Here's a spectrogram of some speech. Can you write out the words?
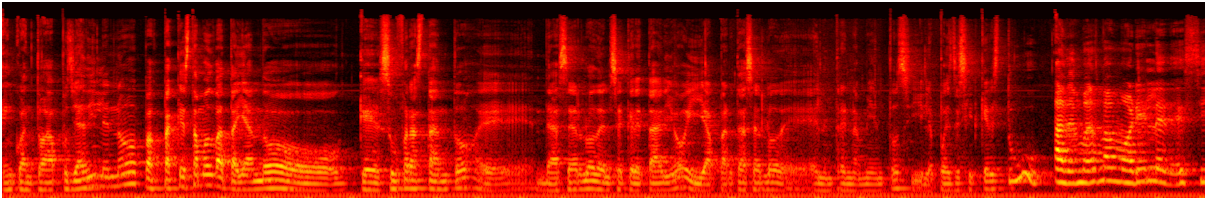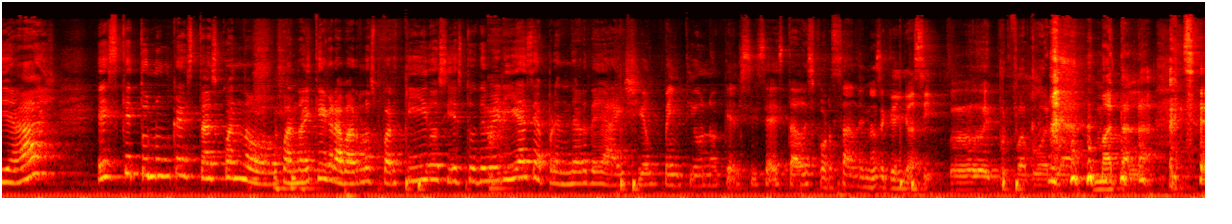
en cuanto a, pues ya dile, ¿no? ¿Para qué estamos batallando que sufras tanto eh, de hacerlo del secretario y aparte hacerlo del entrenamiento si le puedes decir que eres tú? Además, Mamori le decía, ay, es que tú nunca estás cuando, cuando hay que grabar los partidos y esto, deberías de aprender de iShield 21, que él sí se ha estado esforzando y no sé qué, yo así. Uy, por favor, ya, mátala. Sí.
